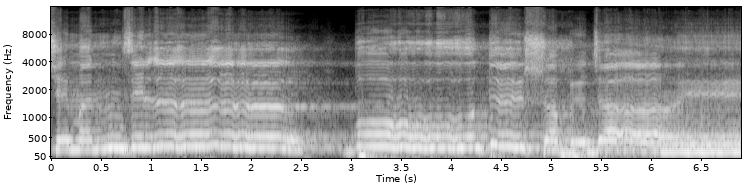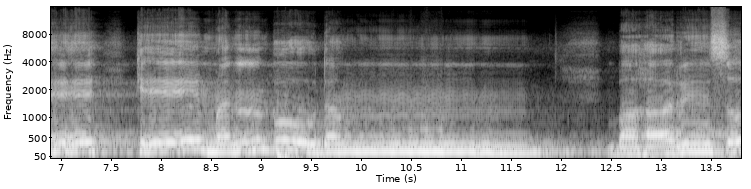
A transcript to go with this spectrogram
চে মঞ্জিল বুদ সব যায়, কে মলবুদম বাহার সো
